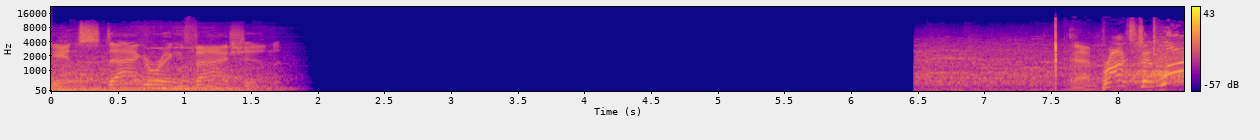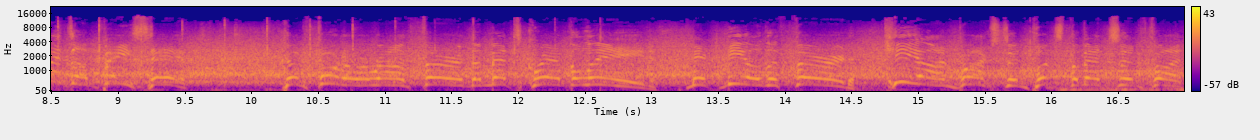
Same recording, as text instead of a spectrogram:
in staggering fashion. Broxton lines a base hit. Conforto around third. The Mets grab the lead. McNeil to third. Keon Broxton puts the Mets in front.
